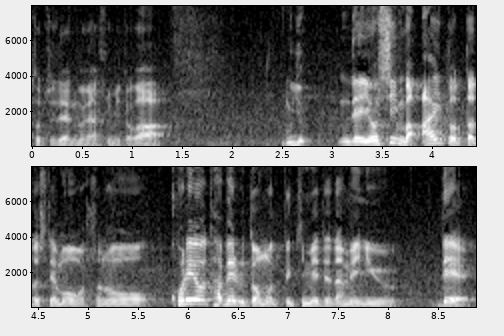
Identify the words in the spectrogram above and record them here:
突然の休みとか。で余震場空いとったとしてもそのこれを食べると思って決めてたメニューで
